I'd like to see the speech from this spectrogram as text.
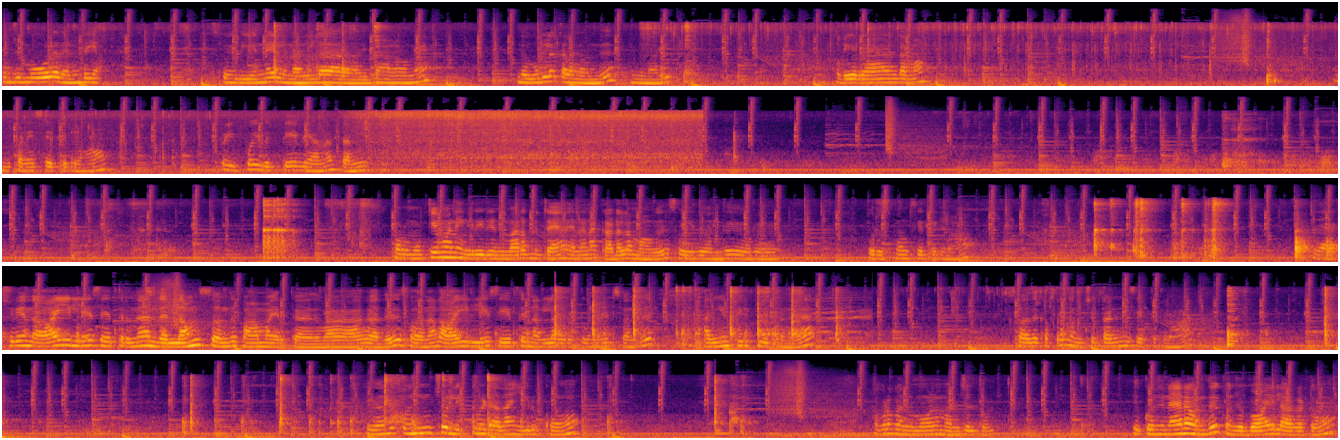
கொஞ்சம் போல வெந்தயம். ஸோ இது எண்ணெயில் நல்லா இதானோடனே இந்த உருளைக்கிழங்கு வந்து இந்த மாதிரி அப்படியே ரேண்டமாக இது பண்ணி சேர்த்துக்கலாம். இப்போ இப்போ இதுக்கு தேவையான தண்ணி. முக்கியமான இன்க்ரீடியன்ட் மறந்துட்டேன். என்னென்னா கடலை மாவு. ஸோ இது வந்து ஒரு ஒரு ஸ்பூன் சேர்த்துக்கலாம். இது ஆக்சுவலி அந்த ஆயிலே சேர்த்துருந்தா அந்த லம்ஸ் வந்து ஃபார்ம் ஆயிருக்காது ஆகாது. ஸோ அதனால் ஆயிலே சேர்த்து நல்லா ஒரு டூ மினிட்ஸ் வந்து அதையும் திருப்பி விட்டுருங்க. ஸோ அதுக்கப்புறம் கொஞ்சம் தண்ணி சேர்த்துக்கலாம். இது வந்து கொஞ்சம் லிக்விடாக தான் இருக்கும். அப்புறம் கொஞ்சம் மூலம் மஞ்சள் தூள். இது கொஞ்சம் நேரம் வந்து கொஞ்சம் பாயில் ஆகட்டும்.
